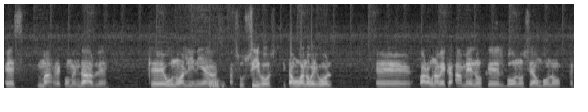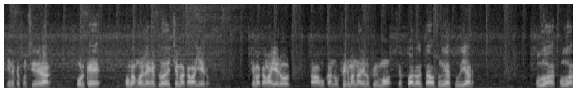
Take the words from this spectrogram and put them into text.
es más recomendable que uno alinee a sus hijos que están jugando béisbol eh, para una beca, a menos que el bono sea un bono que tienes que considerar. Porque pongamos el ejemplo de Chema Caballero. Chema Caballero estaba buscando firma, nadie lo firmó, se fue a los Estados Unidos a estudiar, pudo, pudo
